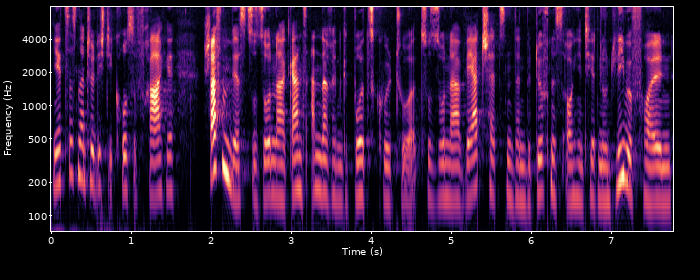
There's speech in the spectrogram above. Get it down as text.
Jetzt ist natürlich die große Frage, schaffen wir es zu so einer ganz anderen Geburtskultur, zu so einer wertschätzenden, bedürfnisorientierten und liebevollen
